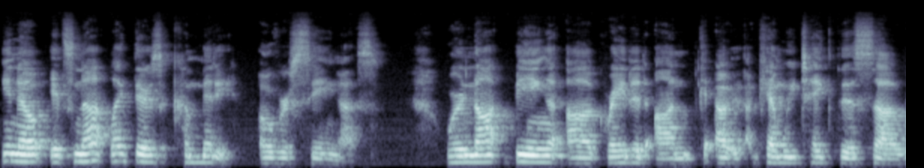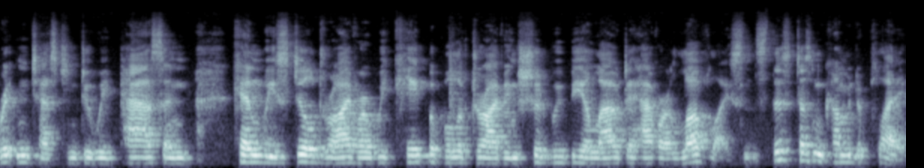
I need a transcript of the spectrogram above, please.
You know, it's not like there's a committee overseeing us. We're not being uh, graded on uh, can we take this uh, written test and do we pass and can we still drive? Are we capable of driving? Should we be allowed to have our love license? This doesn't come into play.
